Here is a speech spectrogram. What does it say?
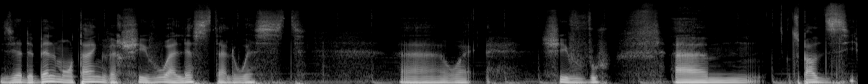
il y a de belles montagnes vers chez vous, à l'est, à l'ouest. Euh, ouais, chez vous. Euh, tu parles d'ici,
